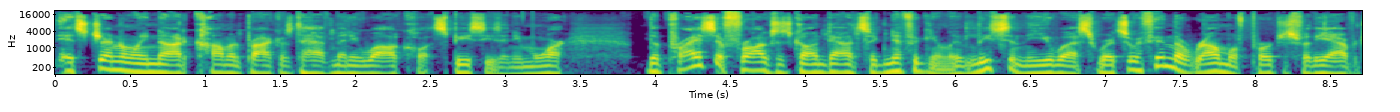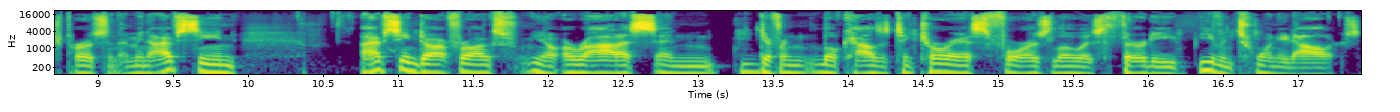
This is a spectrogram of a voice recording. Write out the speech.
it's generally not common practice to have many wild caught species anymore. The price of frogs has gone down significantly, at least in the U.S., where it's within the realm of purchase for the average person. I mean, I've seen I've seen dart frogs, you know, auratus and different locales of tinctorius for as low as thirty, even twenty dollars.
